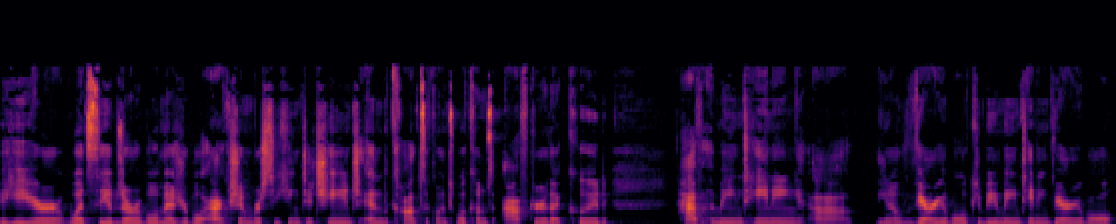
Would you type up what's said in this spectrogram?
behavior, what's the observable, measurable action we're seeking to change, and the consequence, what comes after that could have a maintaining, uh, you know, variable, it could be a maintaining variable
